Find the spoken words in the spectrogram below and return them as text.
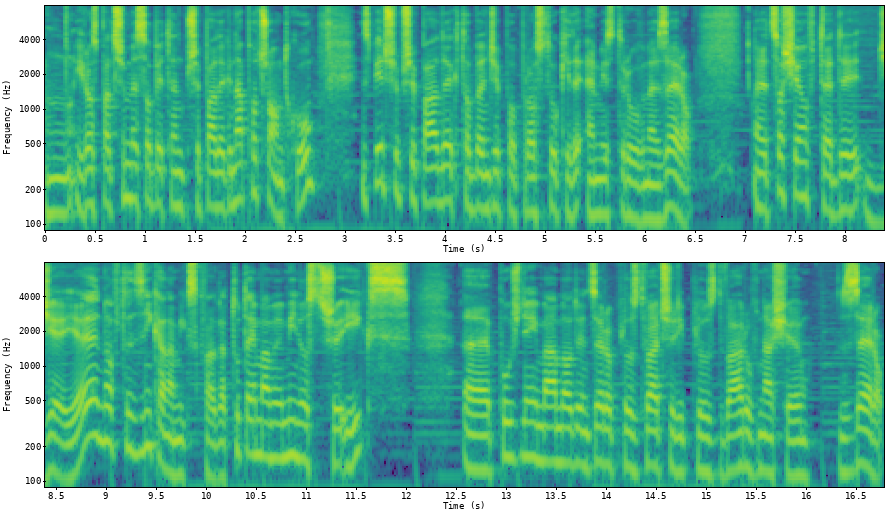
Mm, I rozpatrzymy sobie ten przypadek na początku. Więc pierwszy przypadek to będzie po prostu, kiedy m jest równe 0. E, co się wtedy dzieje? No wtedy znika nam x kwadrat. Tutaj mamy minus 3x, e, później mamy odjąć 0 plus 2, czyli plus 2 równa się 0.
